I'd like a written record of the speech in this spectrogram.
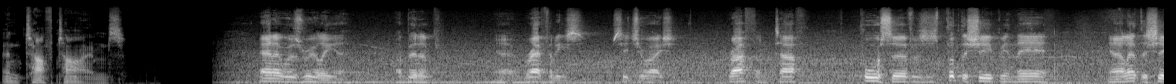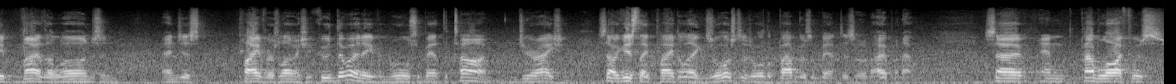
and tough times. And it was really a, a bit of you know, Rafferty's situation. Rough and tough, poor surfaces, put the sheep in there, you know, let the sheep mow the lawns and, and just play for as long as you could. There weren't even rules about the time, duration. So I guess they played till they exhausted or the pub was about to sort of open up. So, and pub life was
